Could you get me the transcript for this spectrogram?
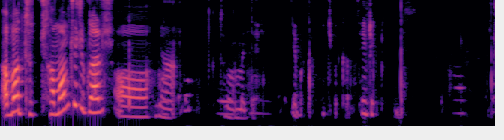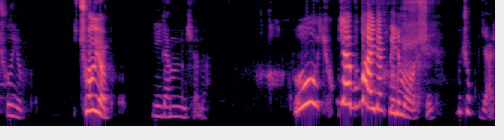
Ama tamam çocuklar. Aa. Ya tamam hadi. Ya bakalım iç bakalım. Sevecek misiniz? İçiyorum. İçiyorum. Eğlenmem inşallah. Oo, çok güzel bu bardak benim olsun. Bu çok güzel.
